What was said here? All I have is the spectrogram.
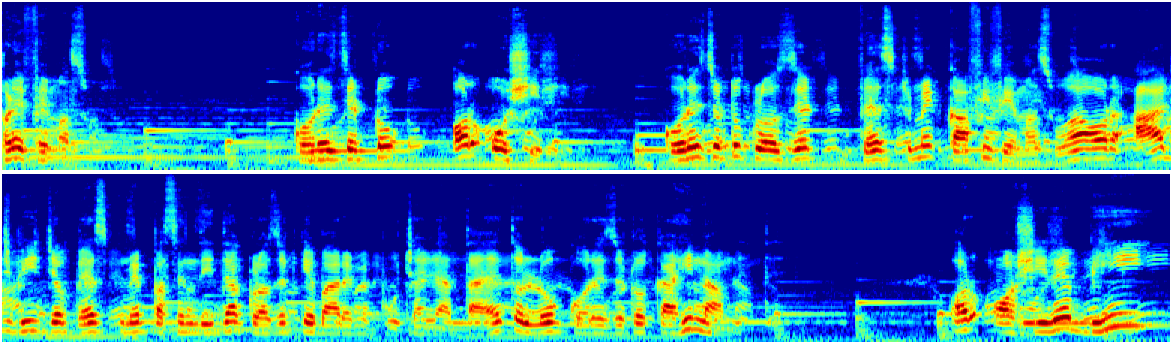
बड़े फ़ेमस हुए। कोरेजेटो और ओशिरे कोरेजेटो क्लोजेट वेस्ट में काफ़ी फ़ेमस हुआ और आज भी जब वेस्ट में पसंदीदा क्लोजेट के बारे में पूछा जाता है तो लोग कोरेजेटो का ही नाम लेते हैं। और ओशिरे भी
